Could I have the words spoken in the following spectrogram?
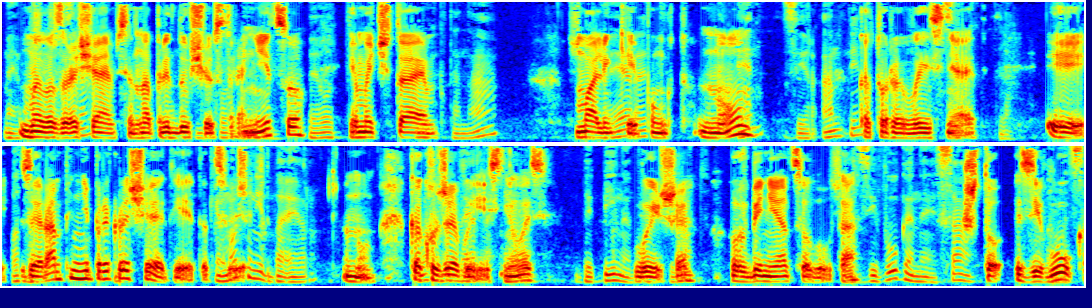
мы возвращаемся на предыдущую страницу, и мы читаем маленький пункт «Нун», который выясняет. И Зерампин не прекращает ей этот цвет. Ну, как уже выяснилось выше, в Бене Ацелута, что зивук,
